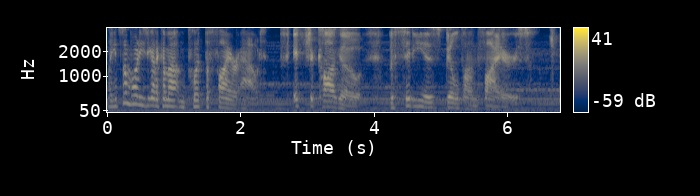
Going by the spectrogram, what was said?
Like, at some point, he's got to come out and put the fire out. It's Chicago. The city is built on fires.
